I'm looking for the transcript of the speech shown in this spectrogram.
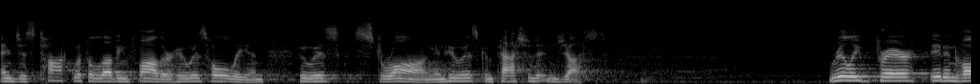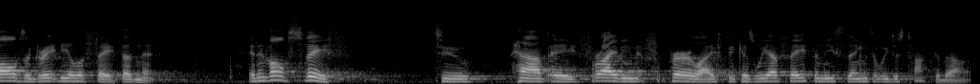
and just talk with a loving Father who is holy and who is strong and who is compassionate and just. Really, prayer, it involves a great deal of faith, doesn't it? It involves faith to have a thriving prayer life because we have faith in these things that we just talked about.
